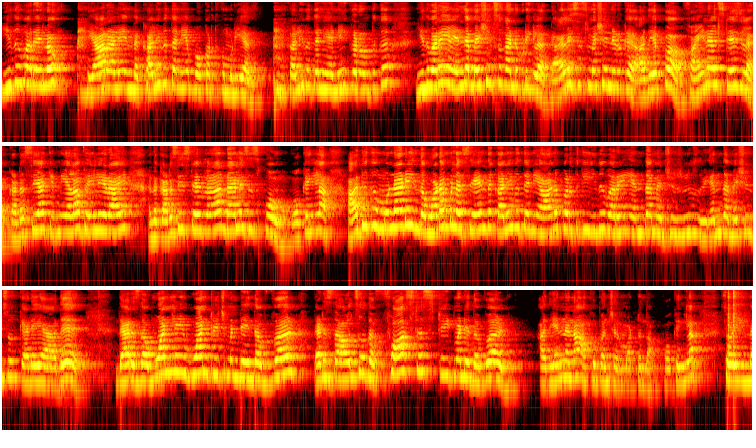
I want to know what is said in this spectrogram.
இதுவரையிலும் யாராலையும் இந்த கழிவு தண்ணியை போக்குறதுக்கு முடியாது. கழிவு தண்ணியை நீக்கிறதுக்கு இதுவரையும் எந்த மெஷின்ஸும் கண்டுபிடிக்கல. டயாலிசிஸ் மெஷின் இருக்குது அது எப்போ? ஃபைனல் ஸ்டேஜில் கடைசியாக கிட்னியெல்லாம் ஃபெயிலியர் ஆகி அந்த கடைசி ஸ்டேஜ்லலாம் டயாலிசிஸ் போகும். ஓகேங்களா அதுக்கு முன்னாடி இந்த உடம்புல சேர்ந்த கழிவு தண்ணியை அனுப்புறதுக்கு இதுவரையும் எந்த மெஷின்ஸும் எந்த மெஷின்ஸும் கிடையாது. There is the only one treatment in the world that is the also the fastest treatment in the world அது என்னன்னா அக்குபஞ்சர் மட்டும்தான் ஓகேங்களா ஸோ இந்த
